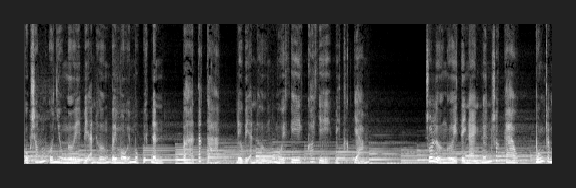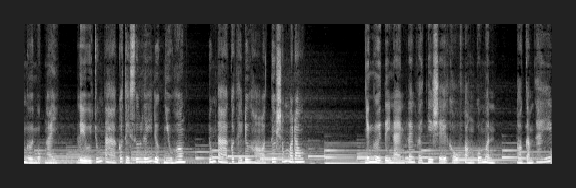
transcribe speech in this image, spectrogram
Cuộc sống của nhiều người bị ảnh hưởng bởi mỗi một quyết định và tất cả đều bị ảnh hưởng mỗi khi có gì bị cắt giảm. Số lượng người tị nạn đến rất cao 400 người một ngày. Liệu chúng ta có thể xử lý được nhiều hơn? Chúng ta có thể đưa họ tới sống ở đâu? Những người tị nạn đang phải chia sẻ khẩu phần của mình. Họ cảm thấy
